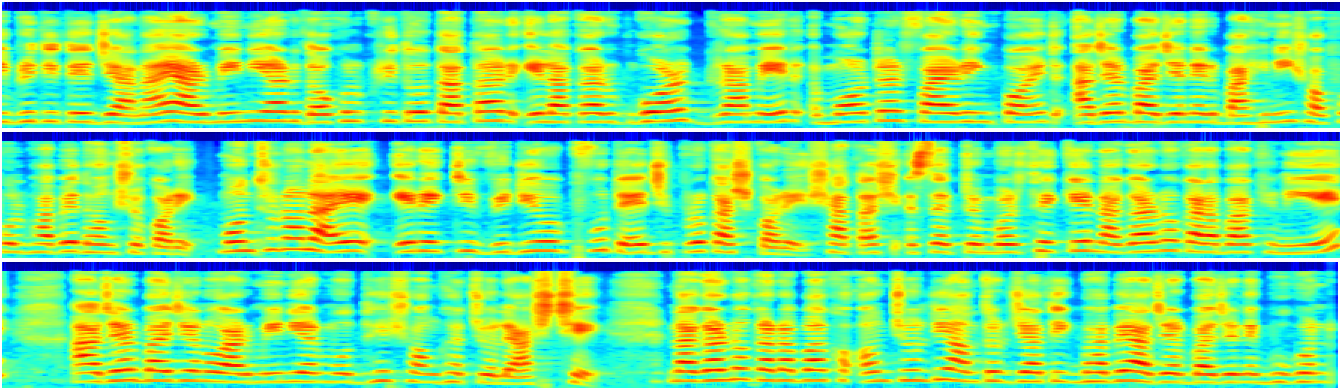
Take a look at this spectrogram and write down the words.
বিবৃতিতে জানায়, আর্মেনিয়ার দখলকৃত তাতার এলাকার গোয়ার্ক গ্রামের মর্টার ফায়ারিং পয়েন্ট আজারবাইজানের বাহিনী সফলভাবে ধ্বংস করে। মন্ত্রণালয়ে এর একটি ভিডিও ফুটেজ প্রকাশ করে। সাতাশ সেপ্টেম্বর থেকে নাগার্নো কারাবাখ নিয়ে আজারবাইজান ও আর্মেনিয়ার মধ্যে সংঘাত চলে আসছে। নাগার্নো কারাবাখ অঞ্চলটি আন্তর্জাতিকভাবে আজারবাইজানে ভূখণ্ড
